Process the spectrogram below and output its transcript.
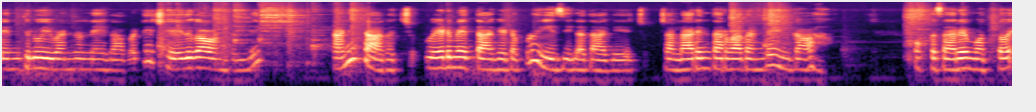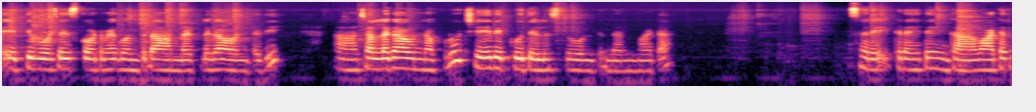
మెంతులు ఇవన్నీ ఉన్నాయి కాబట్టి చేదుగా ఉంటుంది. కానీ తాగొచ్చు. వేడి మీద తాగేటప్పుడు ఈజీగా తాగేయచ్చు. చల్లారిన తర్వాత అంటే ఇంకా ఒక్కసారే మొత్తం ఎత్తి పోసేసుకోవటమే గొంతులా అన్నట్లుగా ఉంటుంది. చల్లగా ఉన్నప్పుడు చేదు ఎక్కువ తెలుస్తూ ఉంటుంది అనమాట సరే ఇక్కడైతే ఇంకా వాటర్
